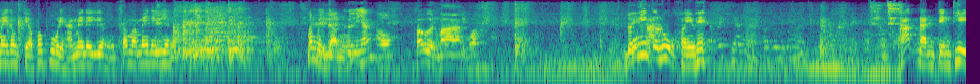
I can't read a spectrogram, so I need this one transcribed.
ไม่ต้องเกี่ยวเพราะผู้บริหารไม่ได้เรื่องคำว่าไม่ได้เรื่อง มันเป็นกันคืออิหยังเอาเขาเอื่นว่าสิบ่ด้วยอุ้งอิงกับลูกข่อยไหมพักดันเต็มที่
